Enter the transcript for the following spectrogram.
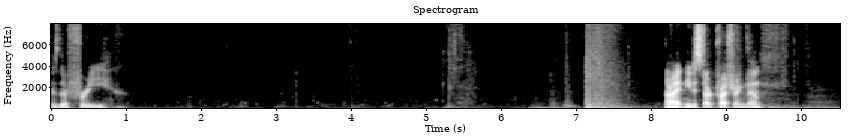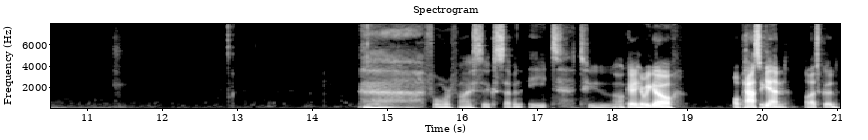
Because they're free. Alright, need to start pressuring them. Four, five, six, seven, eight, two. Okay, here we go. Oh, pass again. Oh, that's good.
